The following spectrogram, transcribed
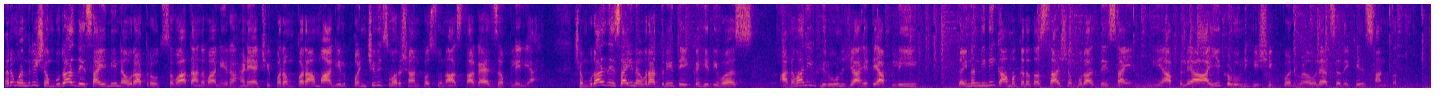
तर मंत्री शंभूराज देसाईंनी नवरात्र उत्सवात अनवानी राहण्याची परंपरा मागील पंचवीस वर्षांपासून आस्थागायत जपलेली आहे. शंभूराज देसाई नवरात्रीत एकही दिवस अनवानी फिरून जे आहे ते आपली दैनंदिनी कामं करत असतात. शंभूराज देसाईंनी आपल्या आईकडून ही शिकवण मिळवल्याचं देखील सांगतात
